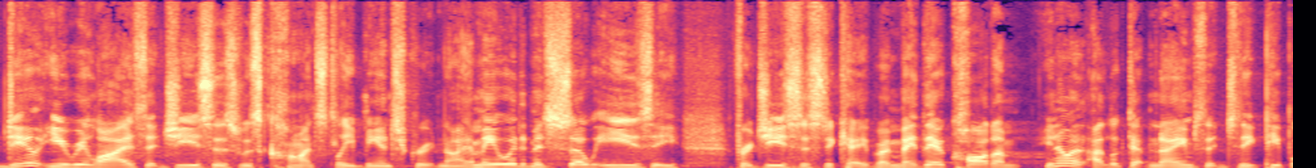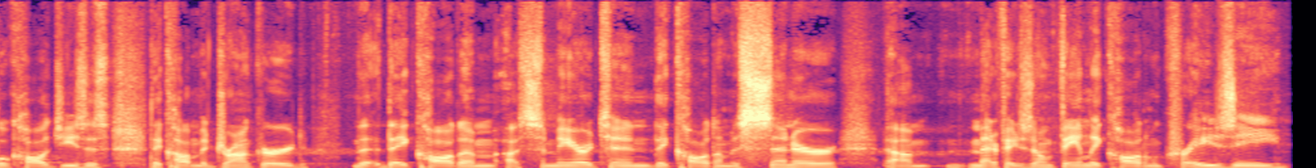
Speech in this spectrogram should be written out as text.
don't you realize that Jesus was constantly being scrutinized? I mean, it would have been so easy for Jesus to cave. I mean, they called him, you know what? I looked up names that people called Jesus. They called him a drunkard. They called him a Samaritan. They called him a sinner. Um, matter of fact, his own family called him crazy.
